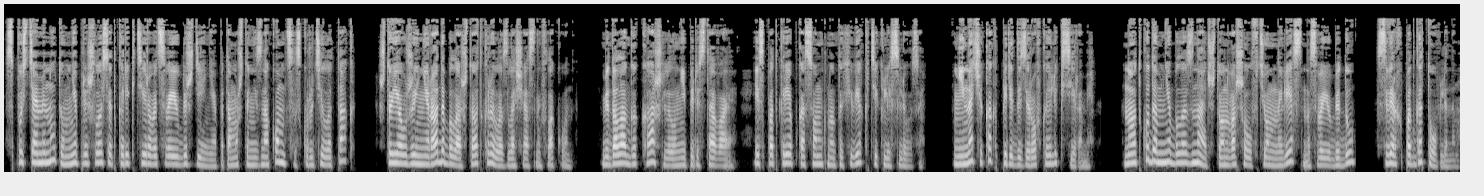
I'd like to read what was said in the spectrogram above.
Спустя минуту мне пришлось откорректировать свои убеждения, потому что незнакомца скрутило так, что я уже и не рада была, что открыла злосчастный флакон. Бедолага кашлял, не переставая. Из-под крепко сомкнутых век текли слезы. Не иначе, как передозировка эликсирами. Но откуда мне было знать, что он вошел в темный лес на свою беду сверхподготовленным?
